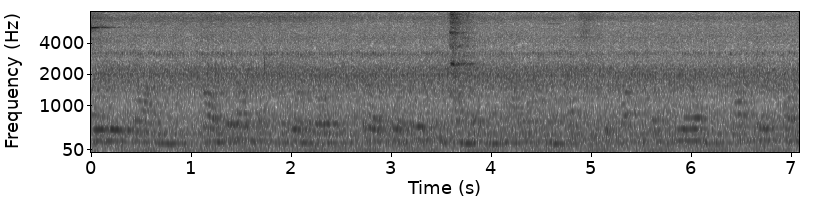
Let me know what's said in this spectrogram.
บุรีรัมก่อนที่รถแบบขบวนรถเกิดเหตุผู้ที่ทำแบบนี้ว่าของท่านชื่ว่าเพื่อนว่าเพื่อน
